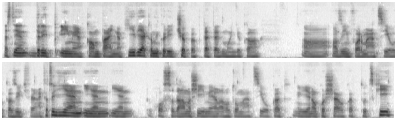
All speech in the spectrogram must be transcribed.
ezt ilyen drip e-mail kampánynak hívják, amikor így csöpögteted mondjuk a, a, az információt az ügyfélnek. Tehát, hogy ilyen, ilyen, ilyen hosszadalmas e-mail automációkat, ilyen okosságokat tudsz ki,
